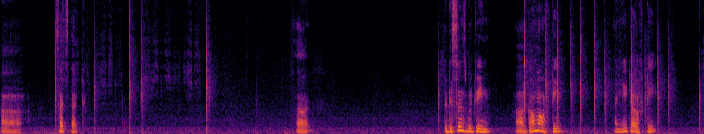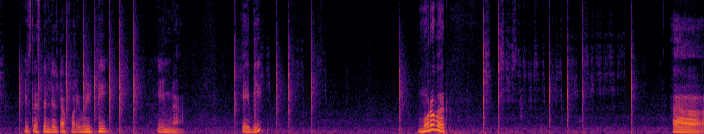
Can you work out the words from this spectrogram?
uh, such that uh, the distance between uh, gamma of t and eta of t is less than delta for every t in uh, a b. Moreover, uh,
